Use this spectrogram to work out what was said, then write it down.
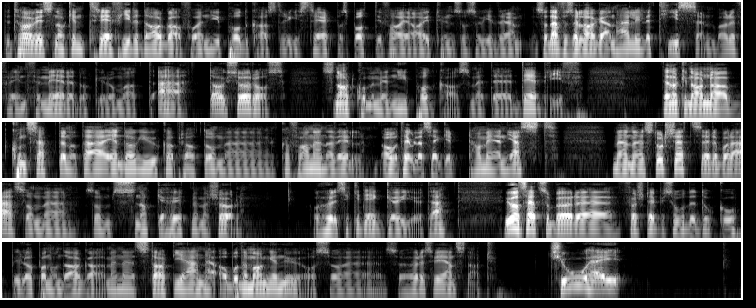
Det tar visstnok en tre-fire dager å få en ny podkast registrert på Spotify, iTunes osv., så, videre. så derfor så lager jeg denne lille teaseren bare for å informere dere om at jeg, Dag Sørås, snart kommer med en ny podkast som heter Debrif. Det er noe annet konsept enn at jeg en dag i uka prater om eh, hva faen enn jeg vil. Av og til vil jeg sikkert ha med en gjest, men eh, stort sett så er det bare jeg som, eh, som snakker høyt med meg sjøl. Og høres ikke det gøy ut, hæ? Uansett så bør eh, første episode dukke opp i løpet av noen dager, men eh, start gjerne abonnementet nå, og så, eh, så høres vi igjen snart. Tjo hei!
